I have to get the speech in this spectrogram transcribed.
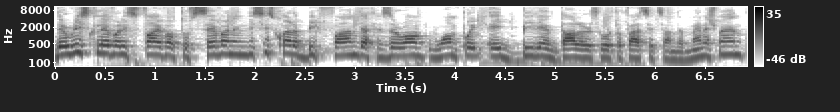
The risk level is 5 out of 7 and this is quite a big fund that has around $1.8 billion worth of assets under management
